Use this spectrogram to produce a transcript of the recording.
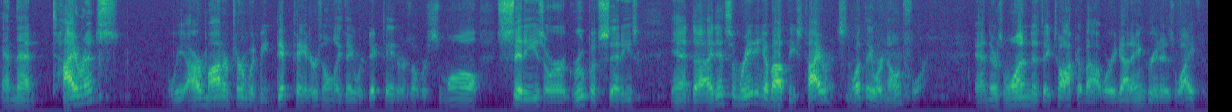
and then tyrants. We, our modern term would be dictators, only they were dictators over small cities or a group of cities. And uh, I did some reading about these tyrants and what they were known for. And there's one that they talk about where he got angry at his wife and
